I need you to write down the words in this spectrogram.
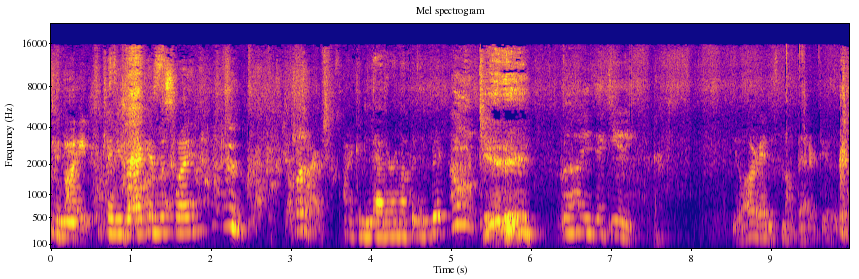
doesn't Can you, bite. can you drag him this way? Come on, I can lather him up a little bit. kitty. Oh, he's a kitty. You already smell better, dude.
